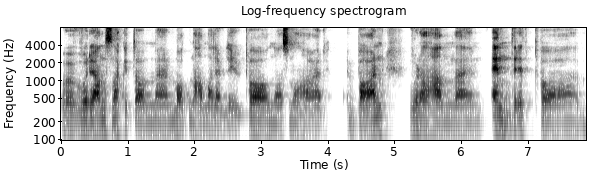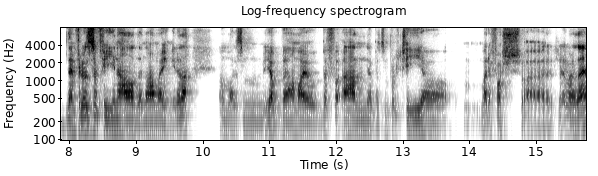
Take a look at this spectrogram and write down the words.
hvor han snakket om uh, måten han har levd livet på, og nå som han har barn, hvordan han uh, endret på den filosofien han hadde når han var yngre. da om var liksom jobbe Han, var jo han jobbet som politi og var i Forsvaret, var det det?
